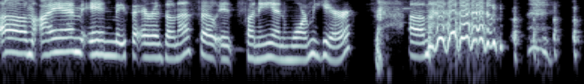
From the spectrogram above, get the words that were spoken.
Um, I am in Mesa, Arizona, so it's sunny and warm here. Um,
